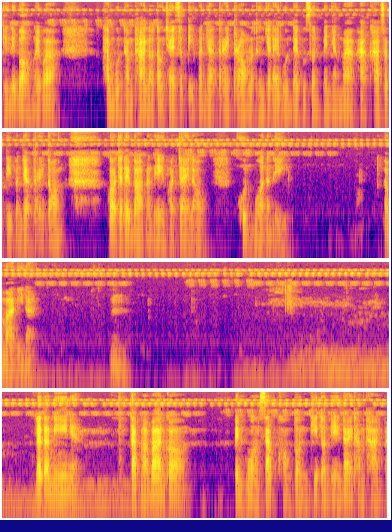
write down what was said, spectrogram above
จึงได้บอกไงว่า ทำบุญทำทานเราต้องใช้สติปัญญาไตรตรองเราถึงจะได้บุญได้กุศลเป็นอย่างมาก หากขาดสติปัญญาไตรตรอง ก็จะได้บาปนั่นเองเพราะใจเราขุ่นมัวนั่นเอง ประมาณนี้นะ อืม และตอนนี้เนี่ย กลับมาบ้านก็เป็นห่วงทรัพย์ของตนที่ตนเองได้ทำทานไป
